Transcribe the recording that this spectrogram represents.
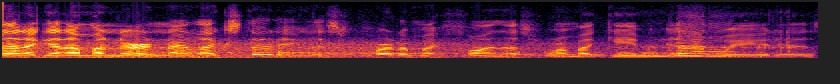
Then again, I'm a nerd and I like studying. That's part of my fun. That's why my gaming is the way it is.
